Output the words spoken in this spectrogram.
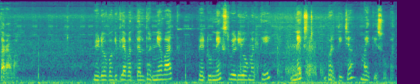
करावा. व्हिडिओ बघितल्याबद्दल धन्यवाद. भेटू नेक्स्ट व्हिडिओमध्ये नेक्स्ट भरतीच्या माहितीसोबत.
